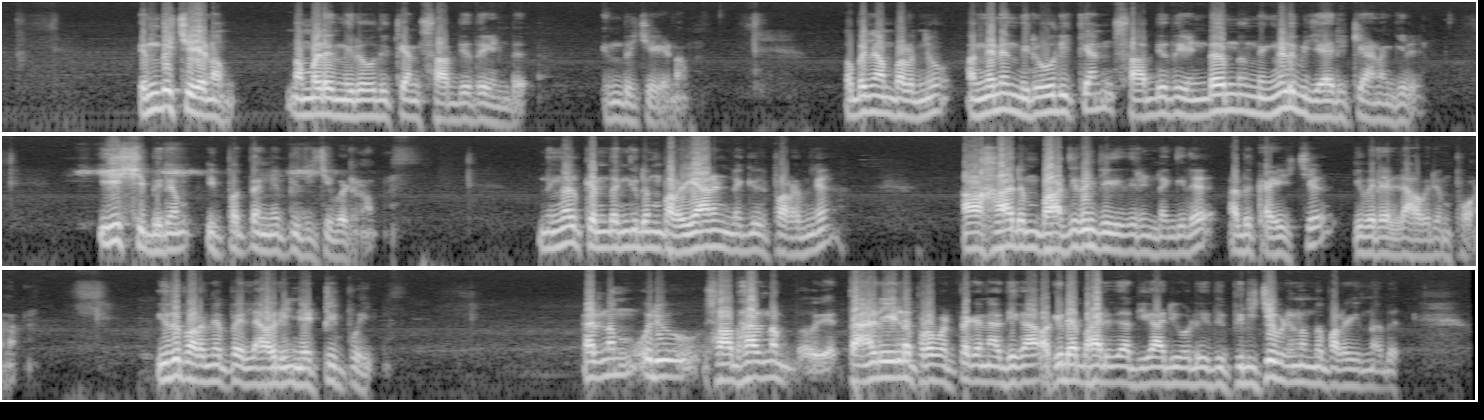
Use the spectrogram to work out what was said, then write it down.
എന്ത് ചെയ്യണം? നമ്മളെ നിരോധിക്കാൻ സാധ്യതയുണ്ട്. എന്തു ചെയ്യണം? അപ്പോൾ ഞാൻ പറഞ്ഞു അങ്ങനെ നിരോധിക്കാൻ സാധ്യതയുണ്ടെന്ന് നിങ്ങൾ വിചാരിക്കുകയാണെങ്കിൽ ഈ ശിബിരം ഇപ്പം തന്നെ പിരിച്ചുവിടണം. നിങ്ങൾക്ക് എന്തെങ്കിലും പറയാനുണ്ടെങ്കിൽ പറഞ്ഞ് ആഹാരം പാചകം ചെയ്തിട്ടുണ്ടെങ്കിൽ അത് കഴിച്ച് ഇവരെല്ലാവരും പോകണം ഇത് പറഞ്ഞപ്പോൾ എല്ലാവരും ഞെട്ടിപ്പോയി. കാരണം ഒരു സാധാരണ താഴെയുള്ള പ്രവർത്തകൻ അധിക അഖില ഭാരത അധികാരിയോട് ഇത് പിരിച്ചുവിടണമെന്ന് പറയുന്നത്.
